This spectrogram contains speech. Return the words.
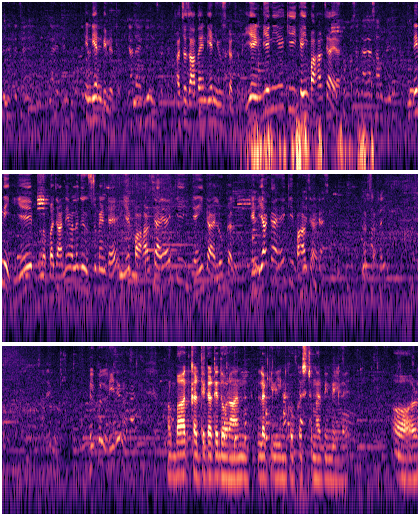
भी लेते थे अपना एजेंट भी लेते थे। इंडियन भी लेते हैं। ज़्यादा इंडियन यूज़ करते हैं। अच्छा ज़्यादा इंडियन यूज़ करते हैं। ये इंडियन ही है कि कहीं बाहर से आया है? तो नहीं नहीं नहीं ये बजाने वाला जो इंस्ट्रूमेंट है ये बाहर से आया है कि यहीं का है लोकल इंडिया का है कि बाहर से आया है? अच्छा। एक बिल्कुल लीजिए ना। और बात करते करते दौरान लकीली इनको कस्टमर भी मिल गए। और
